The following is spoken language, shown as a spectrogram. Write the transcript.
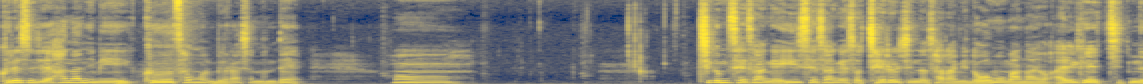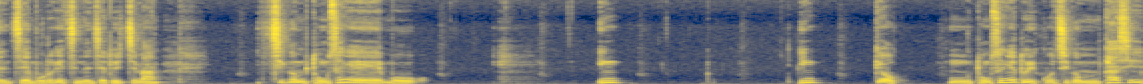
그래서 이제 하나님이 그 성을 멸하셨는데 음, 지금 세상에 이 세상에서 죄를 짓는 사람이 너무 많아요. 알게 짓는 죄, 모르게 짓는 죄도 있지만 지금 동성애 뭐 인, 인격 음, 동성애도 있고 지금 다시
